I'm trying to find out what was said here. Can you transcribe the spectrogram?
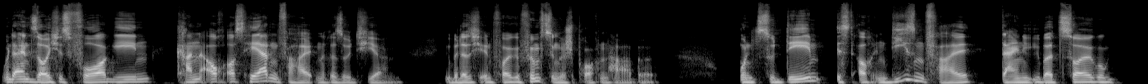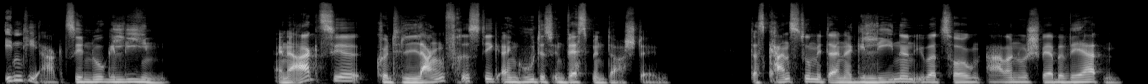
Und ein solches Vorgehen kann auch aus Herdenverhalten resultieren, über das ich in Folge 15 gesprochen habe. Und zudem ist auch in diesem Fall deine Überzeugung in die Aktie nur geliehen. Eine Aktie könnte langfristig ein gutes Investment darstellen. Das kannst du mit deiner geliehenen Überzeugung aber nur schwer bewerten.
